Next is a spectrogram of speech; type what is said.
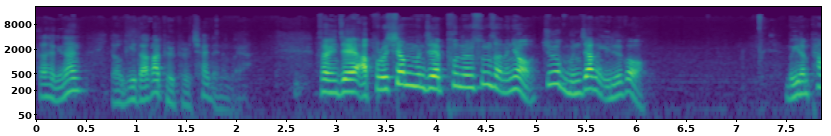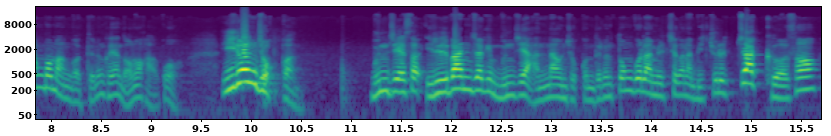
따라서 여기는 여기다가 별표를 쳐야 되는 거야. 그래서 이제 앞으로 시험 문제 푸는 순서는요. 쭉 문장을 읽어. 뭐 이런 평범한 것들은 그냥 넘어가고 이런 조건 문제에서 일반적인 문제에 안 나온 조건들은 동그라미를 치거나 밑줄을 쫙 그어서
